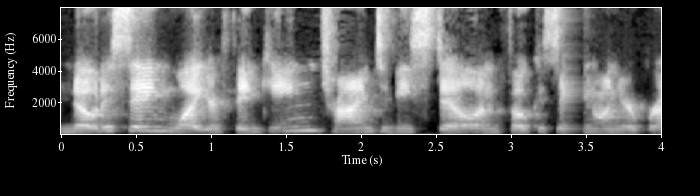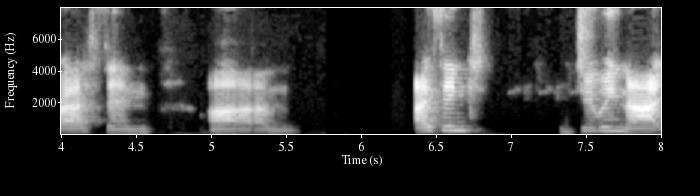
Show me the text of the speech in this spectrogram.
noticing what you're thinking trying to be still and focusing on your breath. And um, i think doing that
